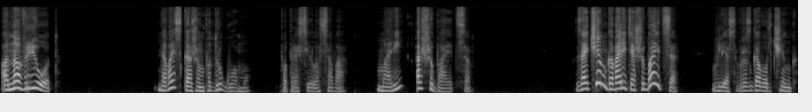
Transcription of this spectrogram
она врет!» «Давай скажем по-другому», — попросила сова. «Мари ошибается». «Зачем говорить «ошибается», — влез в разговор Чинг,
